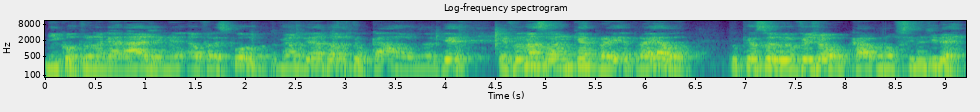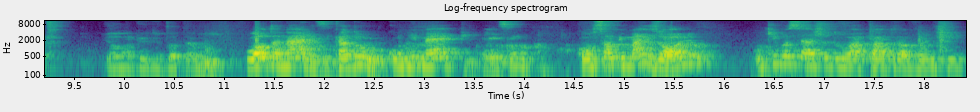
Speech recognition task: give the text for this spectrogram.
me encontrou na garagem, né? Aí eu falei assim, pô, minha mulher adora teu carro, não sei o quê. Ele falou, nossa, ela não quer pra, ele, pra ela? Porque eu, sou, eu vejo o carro na oficina direto. E ela não acreditou até hoje. O autoanálise, Cadu, com remap, é hein? consome mais óleo. O que você acha do A4 Avante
